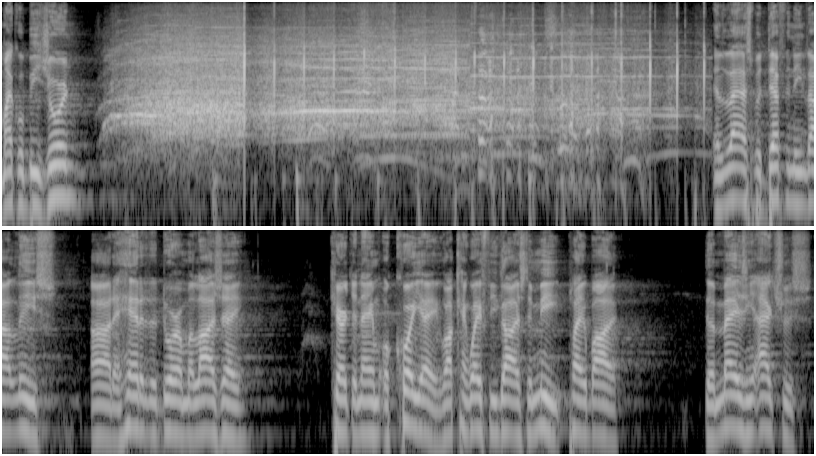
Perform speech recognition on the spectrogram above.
Michael B. Jordan. and last but definitely not least, uh, the head of the Dora Milaje, character named Okoye, who I can't wait for you guys to meet, played by the amazing actress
